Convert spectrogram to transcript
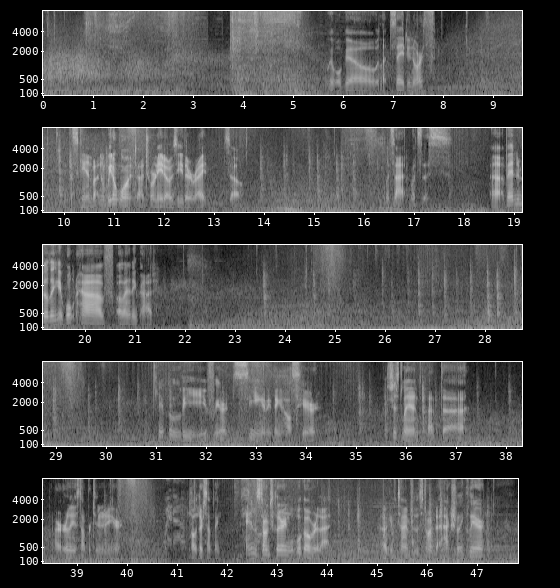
We will go, let's say, due north. Hit the scan button. We don't want uh, tornadoes either, right? So. What's that? What's this? Uh, abandoned building. It won't have a landing pad. Believe we aren't seeing anything else here. Let's just land at the, our earliest opportunity here. Oh, there's something. And the storm's clearing, we'll go over to that. I'll give time for the storm to actually clear.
